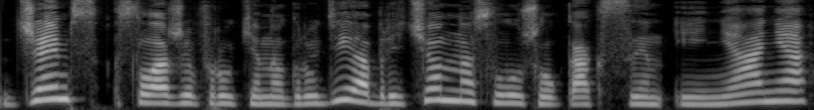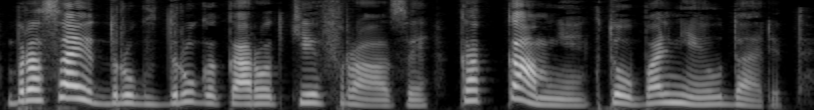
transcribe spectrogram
Джеймс, сложив руки на груди, обреченно слушал, как сын и няня бросают друг в друга короткие фразы, как камни, кто больнее ударит.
